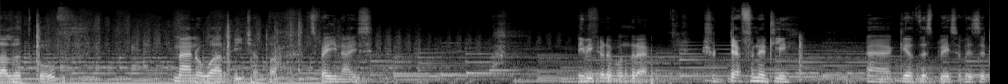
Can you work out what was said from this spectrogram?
Lulworth man Man O'War Beach ಅಂತ. ಇಟ್ಸ್ ವೆರಿ ನೈಸ್ ನೀವು ಈ ಕಡೆ ಬಂದರೆ should definitely give this place a visit.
